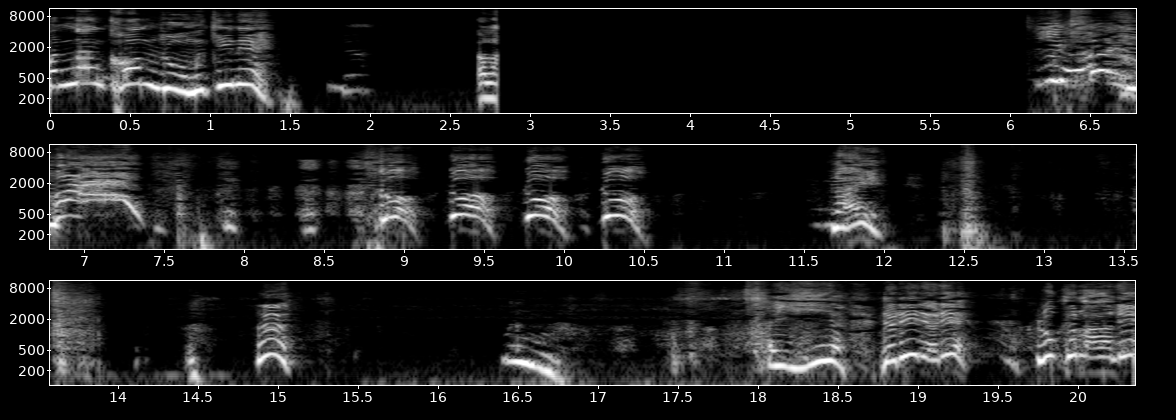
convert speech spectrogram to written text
มันนั่งคอมอยู่เมื่อกี้นี่อะไรว้ายดูดูดูดูไหนเฮ้ยไอ้เหี้ยเดี๋ยวดิเดี๋ยวดิ ลุกขึ้นมากันดิ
